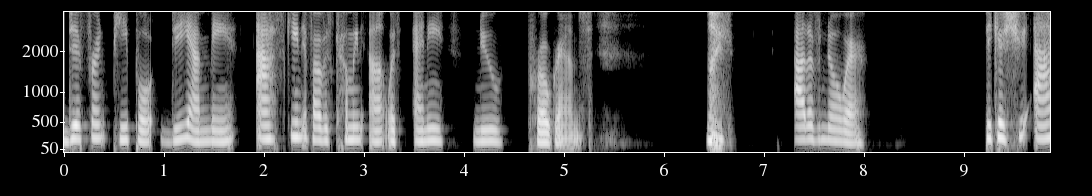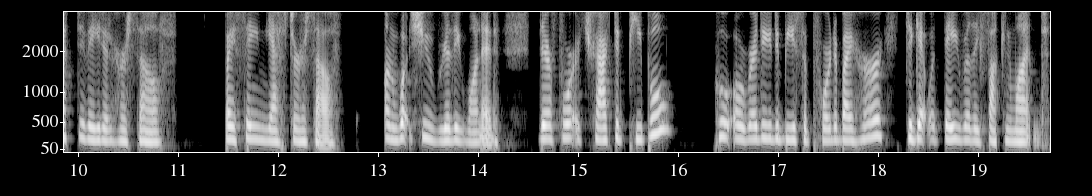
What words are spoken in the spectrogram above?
different people DM me asking if I was coming out with any new programs. Like out of nowhere. Because she activated herself by saying yes to herself on what she really wanted, therefore attracted people who are ready to be supported by her to get what they really fucking want.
